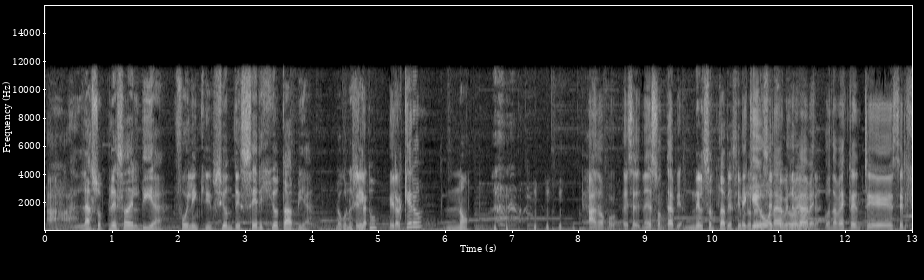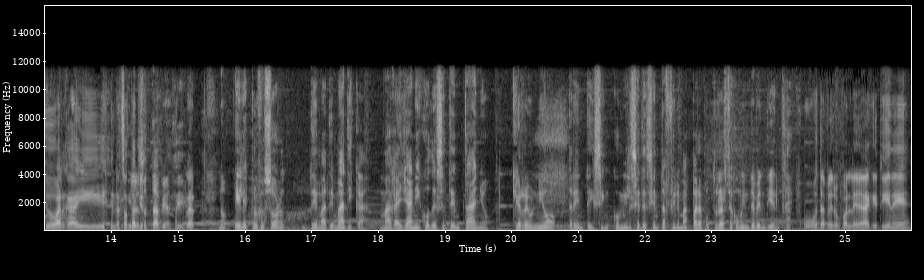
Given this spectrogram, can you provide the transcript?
Ah, La sorpresa del día fue la inscripción de Sergio Tapia. ¿Lo conocías ¿el, tú? ¿El arquero? No. Ah, no, pues, ese es Nelson Tapia. Nelson Tapia, sí. es que una, una, Vargas. me- una mezcla entre Sergio Vargas y Nelson Y Tapia. Nelson Tapia, sí. Claro. No, él es profesor de matemática magallánico de 70 años que reunió 35.700 firmas para postularse como independiente. Puta, pero por la edad que tiene.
